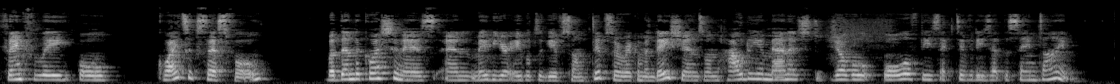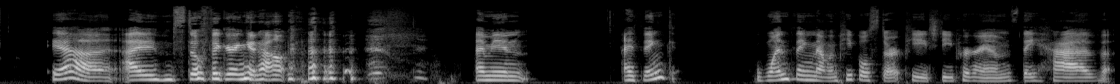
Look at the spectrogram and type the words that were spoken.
thankfully all quite successful. But then the question is, and maybe you're able to give some tips or recommendations on how do you manage to juggle all of these activities at the same time? Yeah, I'm still figuring it out. I mean, I think one thing that when people start PhD programs, they have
